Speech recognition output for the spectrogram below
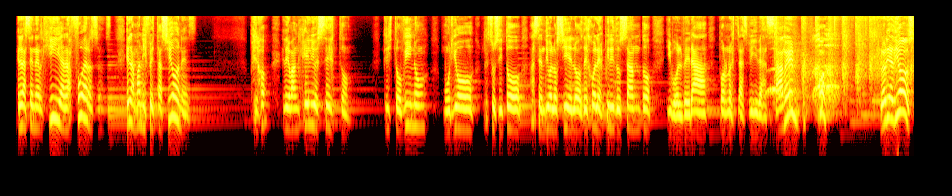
en las energías, en las fuerzas, en las manifestaciones. Pero el Evangelio es esto. Cristo vino murió, resucitó, ascendió a los cielos, dejó el Espíritu Santo y volverá por nuestras vidas. Amén. Oh, gloria a Dios.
